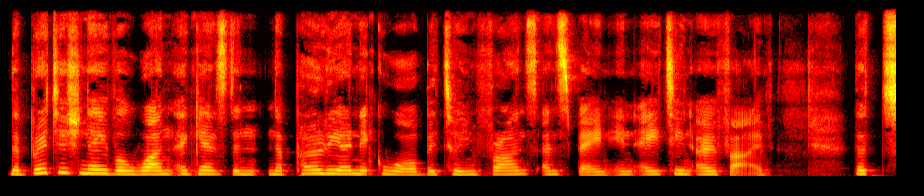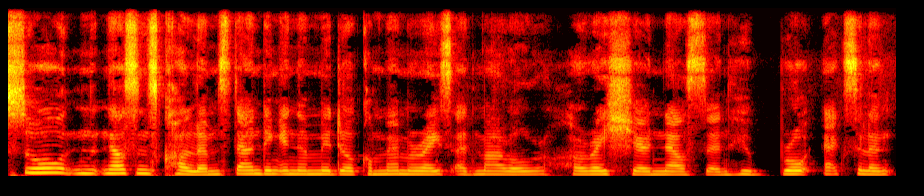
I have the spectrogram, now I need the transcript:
The British naval won against the Napoleonic War between France and Spain in 1805. The tall Nelson's column standing in the middle commemorates Admiral Horatio Nelson, who brought excellent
